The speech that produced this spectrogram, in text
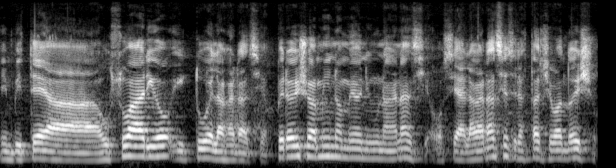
invité a usuario y tuve las ganancias. Pero ellos a mí no me dio ninguna ganancia, o sea, la ganancia se la están llevando ellos.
